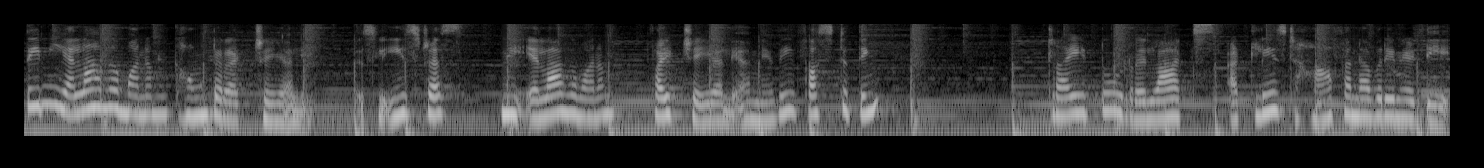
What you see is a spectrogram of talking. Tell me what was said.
దీన్ని ఎలాగ మనం కౌంటరాక్ట్ చేయాలి? అసలు ఈ స్ట్రెస్ని ఎలాగ మనం ఫైట్ చేయాలి అనేది first thing try to relax at least half an hour in a day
